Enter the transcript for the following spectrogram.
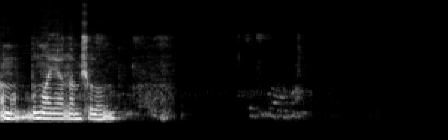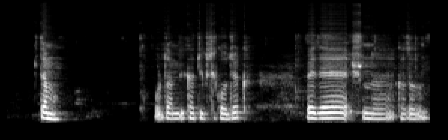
Tamam, bunu ayarlamış olalım. Tamam. Buradan bir kat yüksek olacak. Ve de şunu kazalım.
